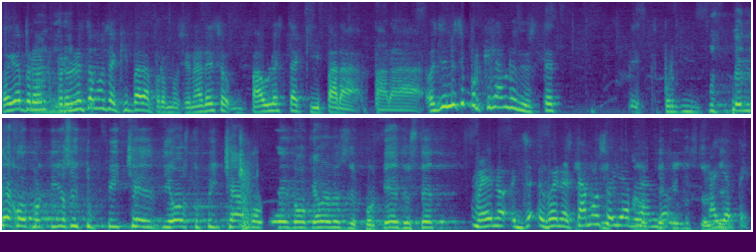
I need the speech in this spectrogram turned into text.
Oiga, pero, pero no estamos aquí para promocionar eso. Paula está aquí para, para. Oye, no sé por qué le hablo de usted. Por- Pendejo, porque yo soy tu pinche Dios, tu pinche amo, güey. ¿Cómo que hablas de por qué de usted? Bueno, bueno, estamos hoy hablando. ¿Por qué tienes que Cállate.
